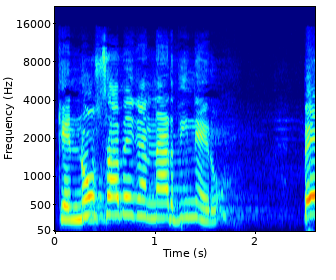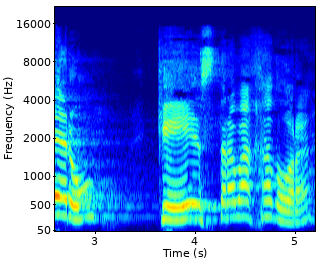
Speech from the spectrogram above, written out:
que no sabe ganar dinero, pero que es trabajadora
